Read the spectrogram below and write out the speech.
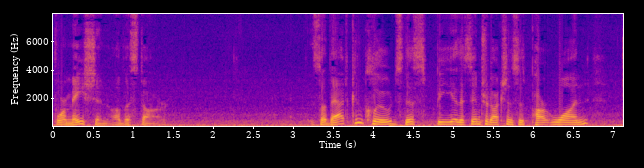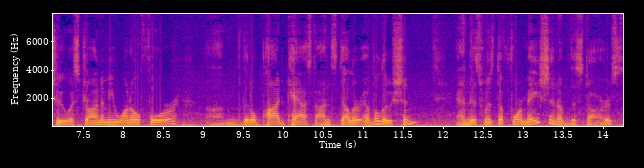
formation of a star. So that concludes this be this introduction. This is part one to Astronomy 104, um, little podcast on stellar evolution, and this was the formation of the stars.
